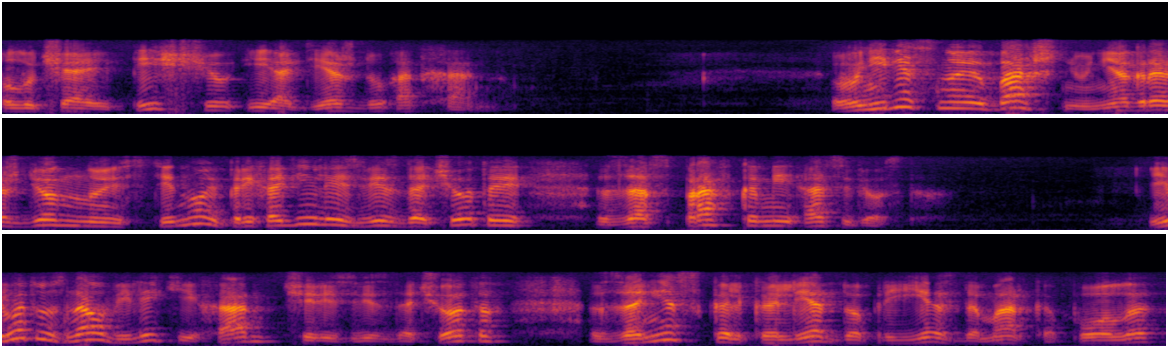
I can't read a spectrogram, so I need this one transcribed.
получая пищу и одежду от хана. В небесную башню, не огражденную стеной, приходили звездочеты за справками о звездах. И вот узнал великий хан через звездочетов за несколько лет до приезда Марко Поло,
